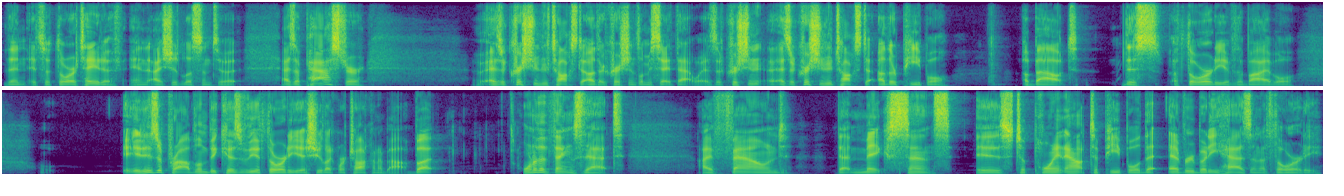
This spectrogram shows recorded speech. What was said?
then it's authoritative and i should listen to it as a pastor as a christian who talks to other christians let me say it that way as a christian as a christian who talks to other people about this authority of the bible it is a problem because of the authority issue like we're talking about but one of the things that I've found that makes sense is to point out to people that everybody has an authority,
